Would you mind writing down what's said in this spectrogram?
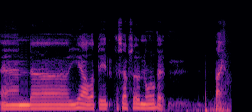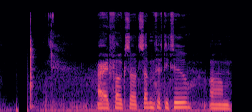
And uh, yeah, I'll update this episode in a little bit. Bye. All right, folks. So it's 7:52. Um,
